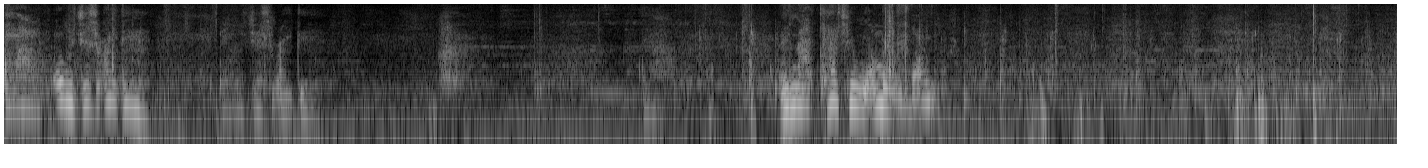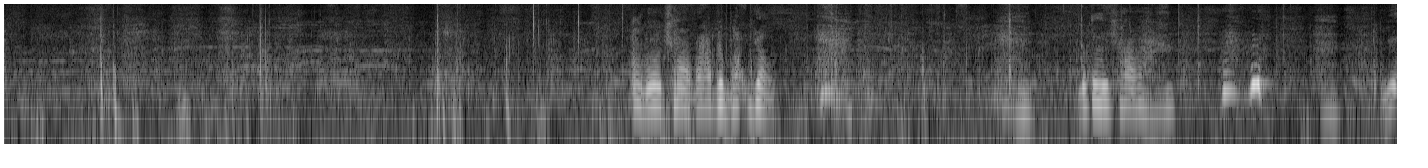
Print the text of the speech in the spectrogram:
Ah, It was just right there. It was just right there. They not catching me. I'm over there. I'm real trying to ride the bike, yo. Look at me try yeah.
